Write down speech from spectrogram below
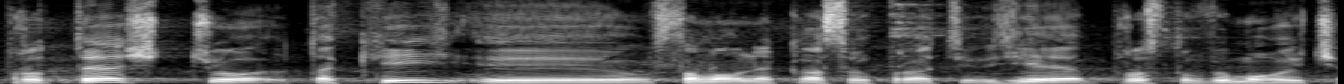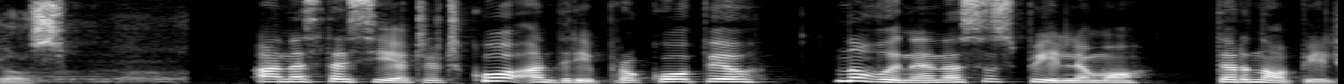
про те, що такий е, встановлення касових апаратів є просто вимогою часу. Анастасія Чечко, Андрій Прокопів. Новини на Суспільному. Тернопіль.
